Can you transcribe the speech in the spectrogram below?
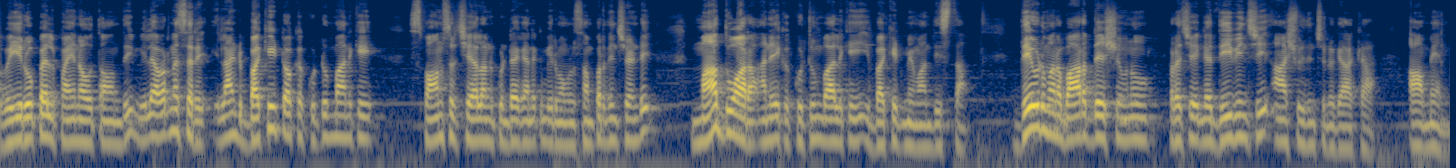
వెయ్యి రూపాయల పైన అవుతా ఉంది. మీరు ఎవరైనా సరే ఇలాంటి బకెట్ ఒక కుటుంబానికి స్పాన్సర్ చేయాలనుకుంటే కనుక మీరు మమ్మల్ని సంప్రదించండి. మా ద్వారా అనేక కుటుంబాలకి ఈ బకెట్ మేము అందిస్తాం. దేవుడు మన భారతదేశంను ప్రత్యేకంగా దీవించి ఆస్వాదించునుగాక ఆమెన్.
